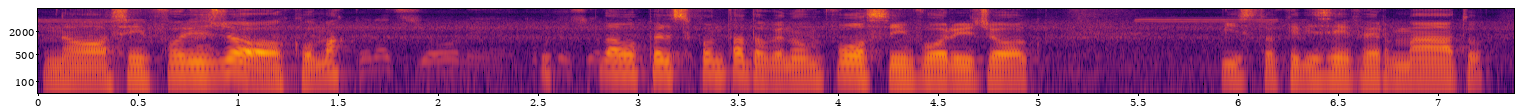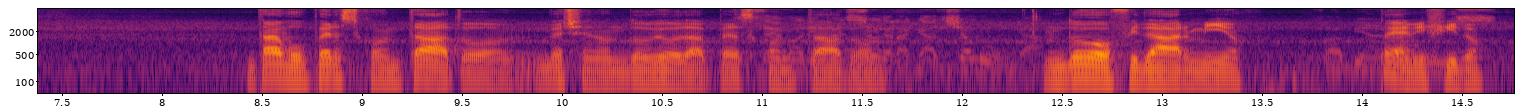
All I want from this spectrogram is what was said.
No, sei in fuorigioco, ma... Davo per scontato che non fossi in fuorigioco. Visto che ti sei fermato. Davo per scontato, invece non dovevo dare per scontato. Non dovevo fidarmi io. Poi mi fido.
